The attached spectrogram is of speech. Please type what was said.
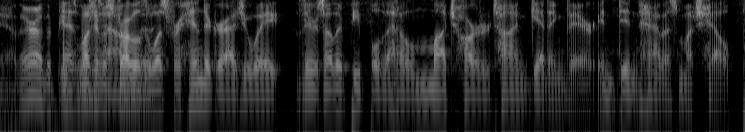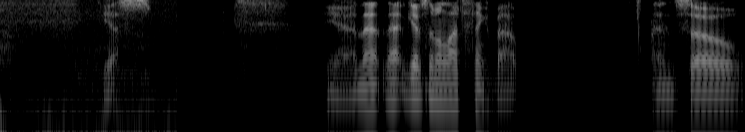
yeah. There are other people. And as much of a struggle as it was for him to graduate, there's other people that had a much harder time getting there and didn't have as much help. Yes. Yeah, and that that gives them a lot to think about. And so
